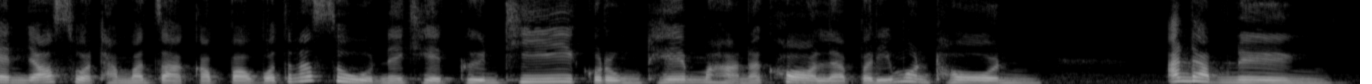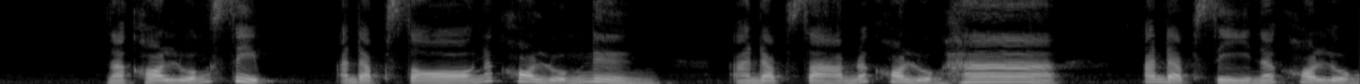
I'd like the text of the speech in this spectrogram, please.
10 ยอดสวดธรรมจากรกระเป๋าวัฒนสูตรในเขตพื้นที่กรุงเทพมหานครและปริมณฑล อันดับ 1 นครหลวง 10 อันดับ 2 นครหลวง 1 อันดับ 3 นครหลวง 5 อันดับ 4 นครหลวง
